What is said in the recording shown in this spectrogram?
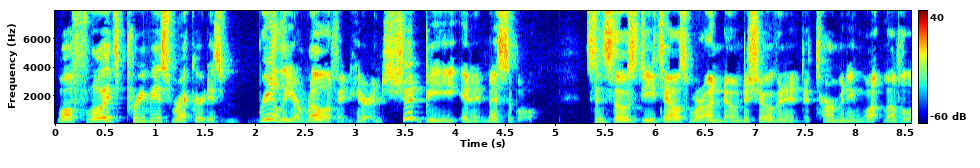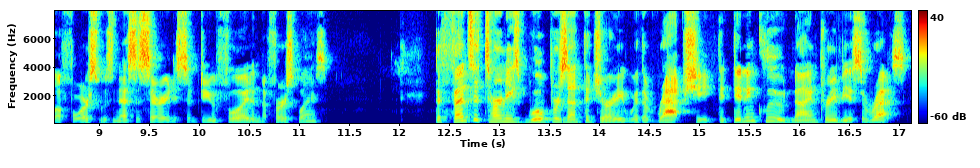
While Floyd's previous record is really irrelevant here and should be inadmissible, since those details were unknown to Chauvin in determining what level of force was necessary to subdue Floyd in the first place, defense attorneys will present the jury with a rap sheet that did include nine previous arrests,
